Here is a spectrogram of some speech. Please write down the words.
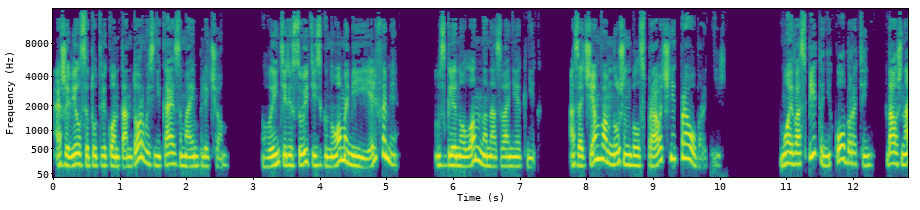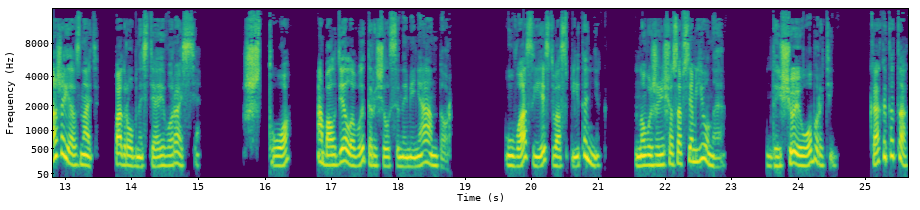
оживился тут Виконт Андор, возникая за моим плечом. «Вы интересуетесь гномами и эльфами?» Взглянул он на название книг. «А зачем вам нужен был справочник про оборотней?» Мой воспитанник — оборотень. Должна же я знать подробности о его расе. Что? Обалдело вытаращился на меня Андор. У вас есть воспитанник? Но вы же еще совсем юная. Да еще и оборотень. Как это так?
